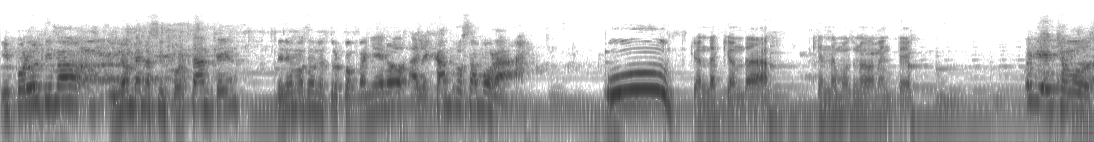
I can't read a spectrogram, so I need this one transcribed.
Y por último, y no menos importante, tenemos a nuestro compañero Alejandro Zamora. Uh, ¿Qué onda? ¿Qué onda? Aquí andamos nuevamente. Muy bien, chavos.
